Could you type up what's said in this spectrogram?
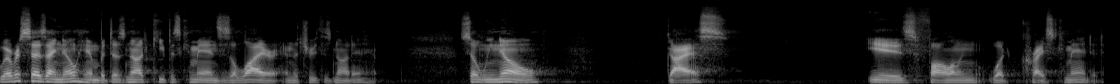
Whoever says, I know him, but does not keep his commands is a liar, and the truth is not in him. So we know Gaius is following what Christ commanded.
